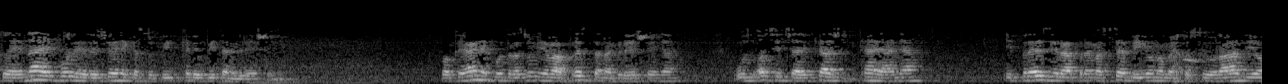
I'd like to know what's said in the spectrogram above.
to je najbolje rješenje kad, su, kad je u pitanju griješenja. Pokajanje podrazumijeva prestanak griješenja, uz osjećaj kajanja i prezira prema sebi i onome što si uradio,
